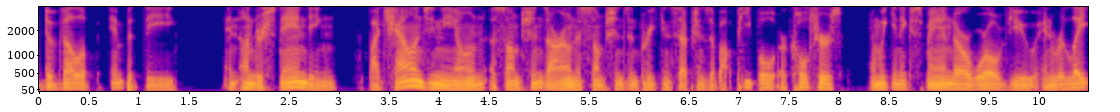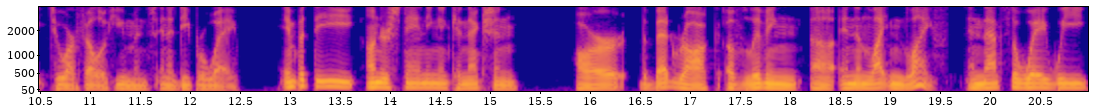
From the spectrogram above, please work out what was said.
develop empathy and understanding by challenging the own assumptions, our own assumptions and preconceptions about people or cultures, and we can expand our worldview and relate to our fellow humans in a deeper way. Empathy, understanding, and connection are the bedrock of living uh, an enlightened life. And that's the way we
